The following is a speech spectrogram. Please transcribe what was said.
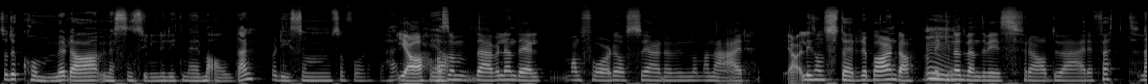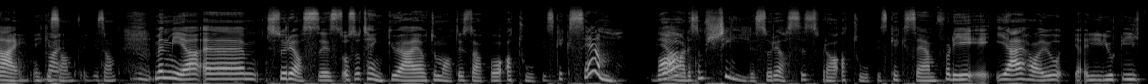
Så det kommer da mest sannsynlig litt mer med alderen for de som, som får dette her? Ja, Ja. altså det er vel en del Man får det også gjerne når man er ja, litt sånn større barn, da. Men Mm. ikke nødvendigvis fra du er født. Nei, ikke Nei. sant. ikke sant. Mm. Men Mia, eh, psoriasis, og så tenker jeg automatisk da på atopisk eksem. Hva Ja. er det som skiller psoriasis fra atopisk eksem? Fordi jeg har jo gjort litt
